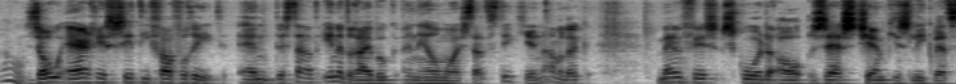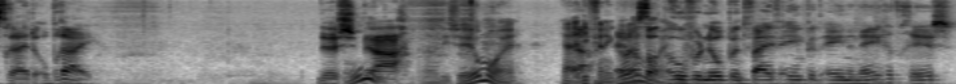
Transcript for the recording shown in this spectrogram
Oh. Zo erg is City favoriet. En er staat in het draaiboek een heel mooi statistiekje. Namelijk, Memphis scoorde al zes Champions League wedstrijden op rij. Dus Oeh, ja, nou, die is heel mooi. Ja, die vind ik en wel als heel dat mooi. over 0,5, 1,91 is...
